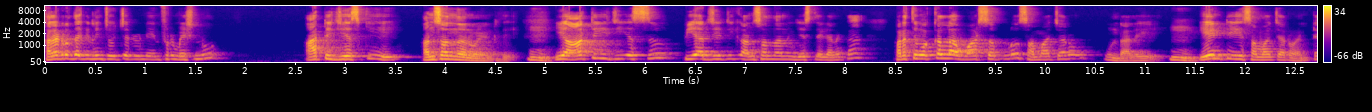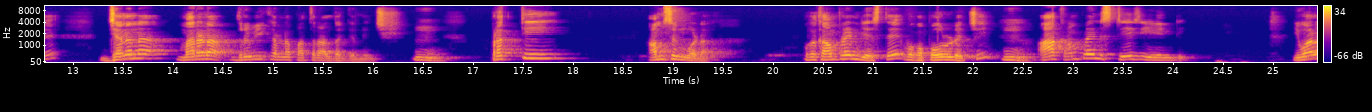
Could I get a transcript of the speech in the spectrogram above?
కలెక్టర్ దగ్గర నుంచి వచ్చేటువంటి ఇన్ఫర్మేషన్ ఆర్టీజీఎస్కి అనుసంధానం అయింది ఉమ్, ఈ ఆర్టీజీఎస్ పిఆర్జీటీకి అనుసంధానం చేస్తే కనుక ప్రతి ఒక్కళ్ళ వాట్సాప్లో సమాచారం ఉండాలి. ఉమ్, ఏంటి సమాచారం అంటే జనన మరణ ధృవీకరణ పత్రాల దగ్గర నుంచి ఉమ్, ప్రతి అంశం కూడా ఒక కంప్లైంట్ చేస్తే ఒక పౌరుడు వచ్చి ఆ కంప్లైంట్ స్టేజ్ ఏంటి? ఇవాళ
